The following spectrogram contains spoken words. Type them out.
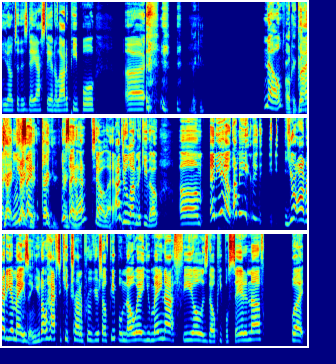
you know, to this day, I stan a lot of people. Uh, Nikki. no, Okay. Good. I- thank, we thank say you. that- Thank you. we thank say you. that, say all that. I do love Nikki though. Um, and yeah, I mean, you're already amazing. You don't have to keep trying to prove yourself. People know it. You may not feel as though people say it enough, but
